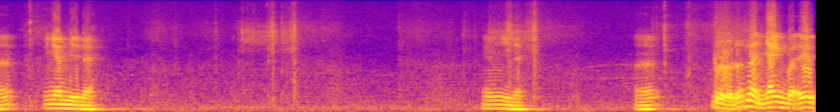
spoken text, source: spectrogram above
Đấy, anh em nhìn này. Anh em nhìn này. Đấy. đổi rất là nhanh và êm.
